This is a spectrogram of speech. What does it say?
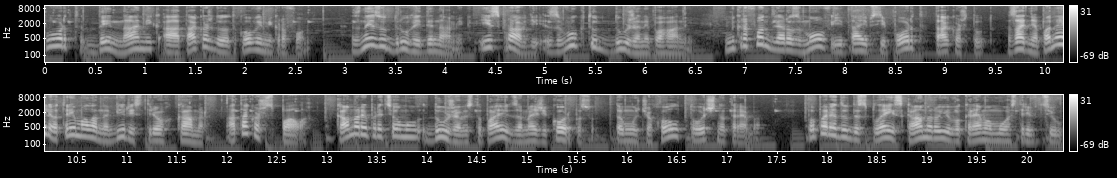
порт, динамік, а також додатковий мікрофон. Знизу другий динамік. І справді, звук тут дуже непоганий. Мікрофон для розмов і Type-C порт також тут. Задня панель отримала набір із трьох камер, а також спалах. Камери при цьому дуже виступають за межі корпусу, тому чохол точно треба. Попереду дисплей з камерою в окремому острівцю,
